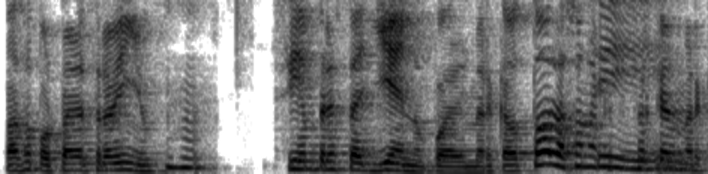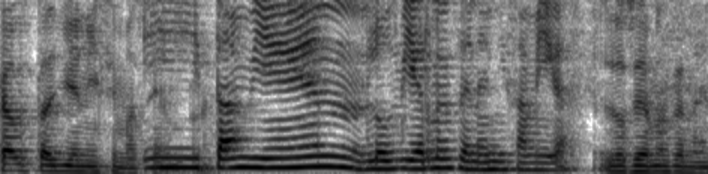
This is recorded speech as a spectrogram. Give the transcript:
paso por Pérez Treviño. Siempre está lleno por el mercado. Toda la zona que está cerca del mercado está llenísima Y también los viernes de nenis amigas. Los viernes de la...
